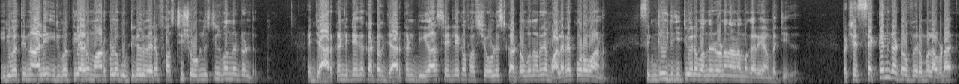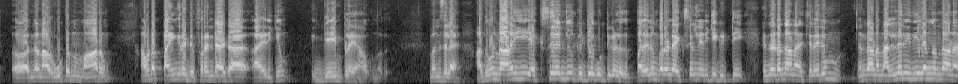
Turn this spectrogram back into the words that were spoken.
ഇരുപത്തിനാല് ഇരുപത്തിയാറ് മാർക്കുള്ള കുട്ടികൾ വരെ ഫസ്റ്റ് ഷോർട്ട് ലിസ്റ്റിൽ വന്നിട്ടുണ്ട്. ജാർഖണ്ഡിന്റെയൊക്കെ കട്ട് ഓഫ് ജാർഖണ്ഡ് ബീഹാർ സ്റ്റേറ്റിലേക്ക് first short list cut off എന്ന് പറഞ്ഞാൽ വളരെ കുറവാണ്. സിംഗിൾ ഡിജിറ്റ് വരെ വന്നിട്ടുണ്ടെന്നാണ് നമുക്കറിയാൻ പറ്റിയത്. പക്ഷേ സെക്കൻഡ് കട്ട് ഓഫ് വരുമ്പോൾ അവിടെ എന്താണ് ആ റൂട്ടൊന്ന് മാറും. അവിടെ ഭയങ്കര ഡിഫറെന്റ് ആയിട്ട് ആയിരിക്കും ഗെയിം പ്ലേ ആവുന്നത്. മനസ്സിലായി? അതുകൊണ്ടാണ് ഈ എക്സലന്റിൽ കിട്ടിയ കുട്ടികൾ പലരും പറയേണ്ട എക്സലന്റ് എനിക്ക് കിട്ടി എന്നിട്ട് എന്താണ് ചിലരും എന്താണ് നല്ല രീതിയിൽ അങ്ങ് എന്താണ്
